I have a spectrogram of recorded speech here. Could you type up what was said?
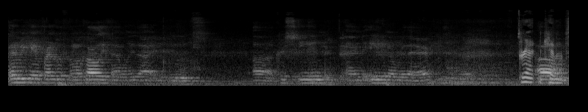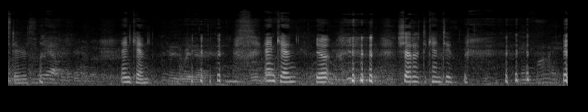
and became friends with the McCauley family that includes uh, Christine and Aiden over there. Grant and Ken Um, upstairs. Yeah, Grant? And Ken. Right away there. And Ken. Yeah. Shout out to Ken too. And fine.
